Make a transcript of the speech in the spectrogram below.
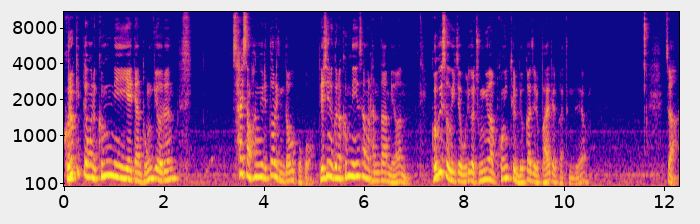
그렇기 때문에 금리에 대한 동결은 사실상 확률이 떨어진다고 보고 대신에 그런 금리 인상을 한다면 거기서 이제 우리가 중요한 포인트를 몇 가지를 봐야 될 것 같은데요. 자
